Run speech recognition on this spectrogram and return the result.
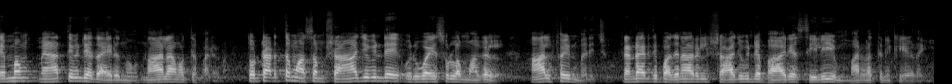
എം എം മാത്യുവിന്റേതായിരുന്നു നാലാമത്തെ മരണം. തൊട്ടടുത്ത മാസം ഷാജുവിന്റെ ഒരു വയസ്സുള്ള മകൾ ആൽഫൈൻ മരിച്ചു. രണ്ടായിരത്തി പതിനാറിൽ ഷാജുവിന്റെ ഭാര്യ സിലിയും മരണത്തിന് കീഴടങ്ങി.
